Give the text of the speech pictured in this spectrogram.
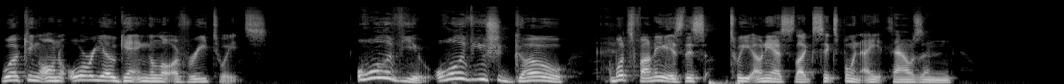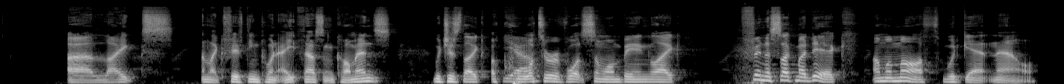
working on Oreo getting a lot of retweets. All of you, all of you should go. What's funny is this tweet only has like 6.8 thousand uh, likes and like 15.8 thousand comments, which is like a Yeah. quarter of what someone being like, finna suck my dick, I'm a moth would get now.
